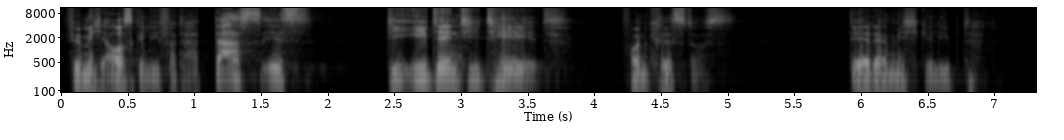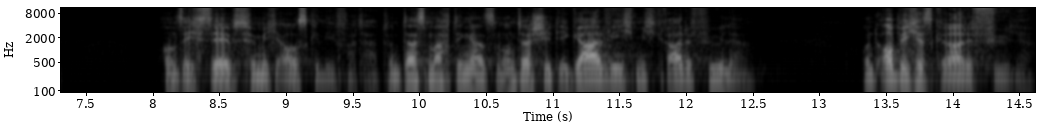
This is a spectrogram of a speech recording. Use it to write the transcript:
für mich ausgeliefert hat. Das ist die Identität von Christus. Der, der mich geliebt hat und sich selbst für mich ausgeliefert hat. Und das macht den ganzen Unterschied, egal wie ich mich gerade fühle und ob ich es gerade fühle.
